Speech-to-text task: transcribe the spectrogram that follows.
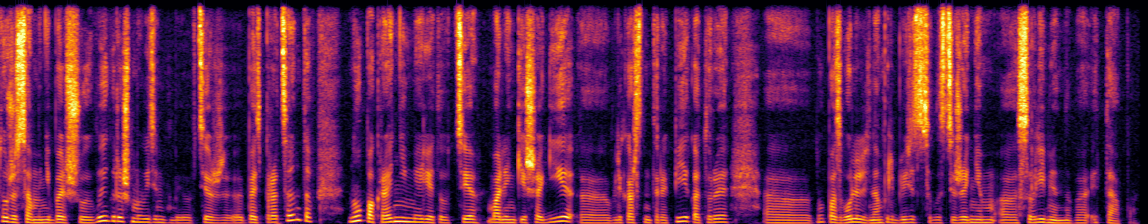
Тот же самый небольшой выигрыш мы видим в те же 5%, но, по крайней мере, это вот те маленькие шаги э, в лекарственной терапии, которые ну, позволили нам приблизиться к достижениям современного этапа.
